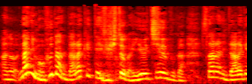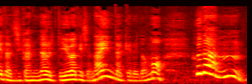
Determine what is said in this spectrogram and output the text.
あの、何も普段だらけている人が YouTube がさらにだらけた時間になるっていうわけじゃないんだけれども、普段、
